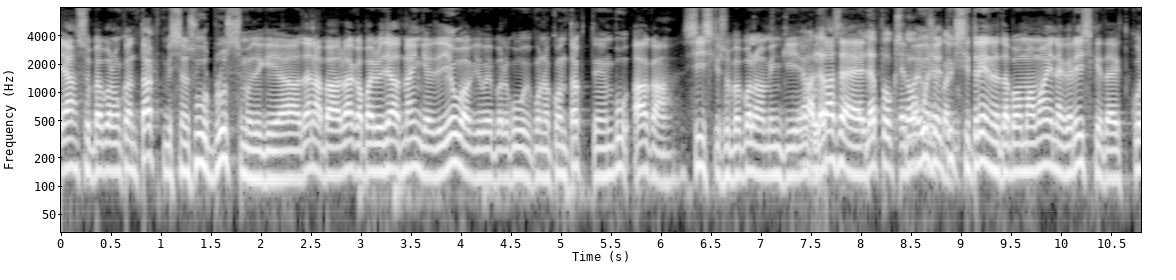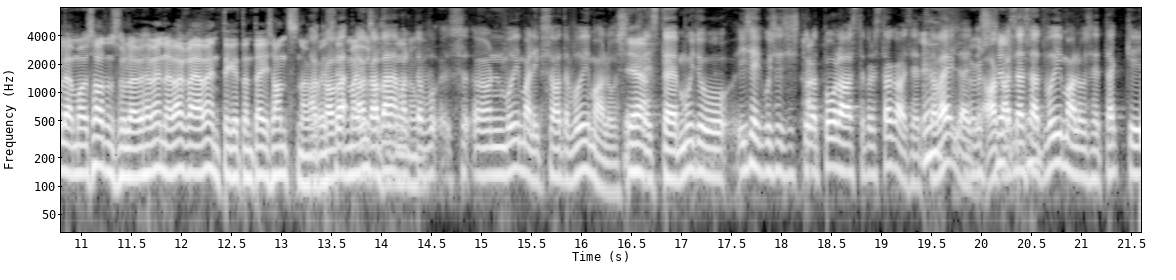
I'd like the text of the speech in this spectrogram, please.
jah, sul peab olema kontakt, mis on suur pluss muidugi ja tänapäeval väga paljud head mängijad ei jõuagi võib-olla kuhugi, kuna kontakti on puu-, aga siiski sul peab olema mingi Jaa, nagu lõpp- tase. lõpuks ma ei usu, et ükski treener tahab oma mainega riskida, et kuule, ma saadan sulle ühe venna väga hea vend, tegelikult on täis ants nagu. aga, aga vähemalt nagu. on võimalik saada võimalust, sest äh, muidu isegi kui sa siis tuled poole aasta pärast tagasi, et sa Jah, välja ei aga tee, aga sa saad võimaluse, et äkki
